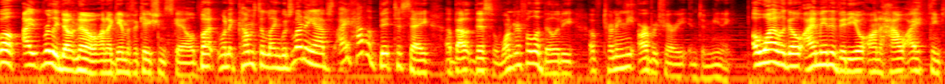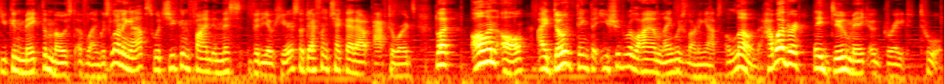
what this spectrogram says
Well, I really don't know on a gamification scale, but when it comes to language learning apps, I have a bit to say about this wonderful ability of turning the arbitrary into meaning. A while ago, I made a video on how I think you can make the most of language learning apps, which you can find in this video here, so definitely check that out afterwards. But all in all, I don't think that you should rely on language learning apps alone. However, they do make a great tool.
